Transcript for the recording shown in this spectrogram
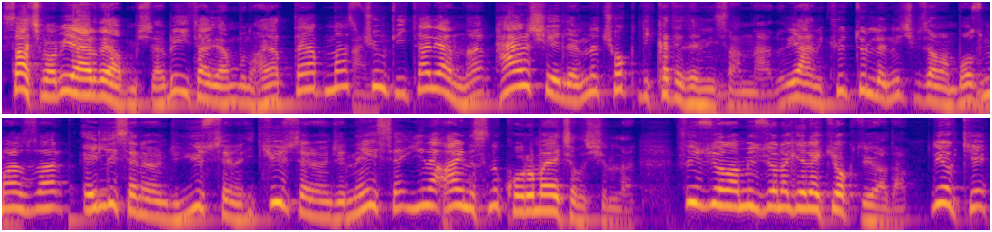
saçma bir yerde yapmışlar. Bir İtalyan bunu hayatta yapmaz. Çünkü İtalyanlar her şeylerine çok dikkat eden insanlardır. Yani kültürlerini hiçbir zaman bozmazlar. 50 sene önce, 100 sene, 200 sene önce neyse yine aynısını korumaya çalışırlar. Füzyona müzyona gerek yok diyor adam. Diyor ki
